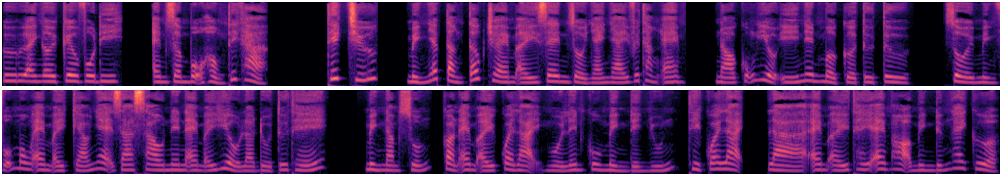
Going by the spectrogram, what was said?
Ư, anh ơi kêu vô đi em dâm bộ hồng thích hả? Thích chứ, mình nhấp tăng tốc cho em ấy rên rồi nháy nháy với thằng em. Nó cũng hiểu ý nên mở cửa từ từ. Rồi mình vỗ mông em ấy kéo nhẹ ra sau nên em ấy hiểu là đổi tư thế. Mình nằm xuống, còn em ấy quay lại, ngồi lên cu mình để nhún, thì quay lại, là em ấy thấy em họ mình đứng ngay cửa.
